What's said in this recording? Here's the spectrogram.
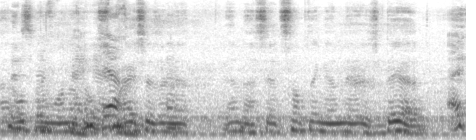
I This opened one of one, those yeah. spices, and, it- and I said, something in there is dead I,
